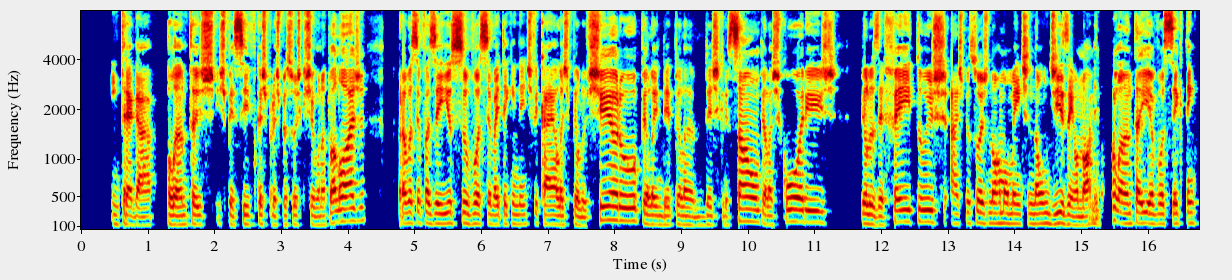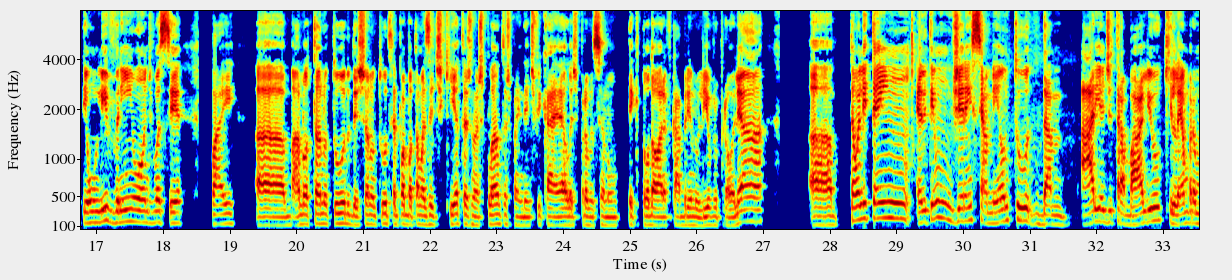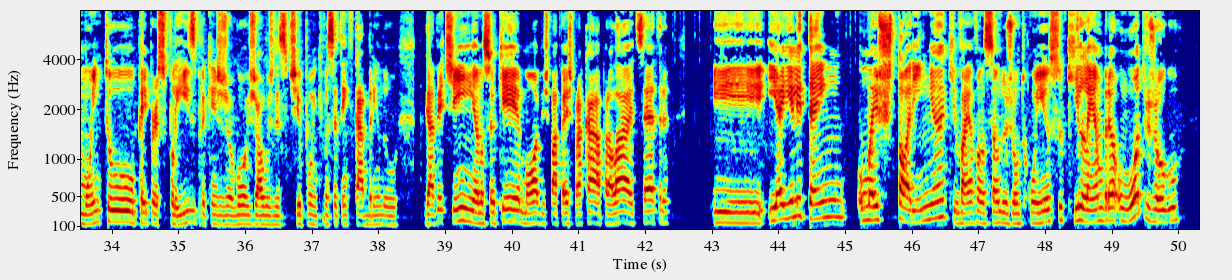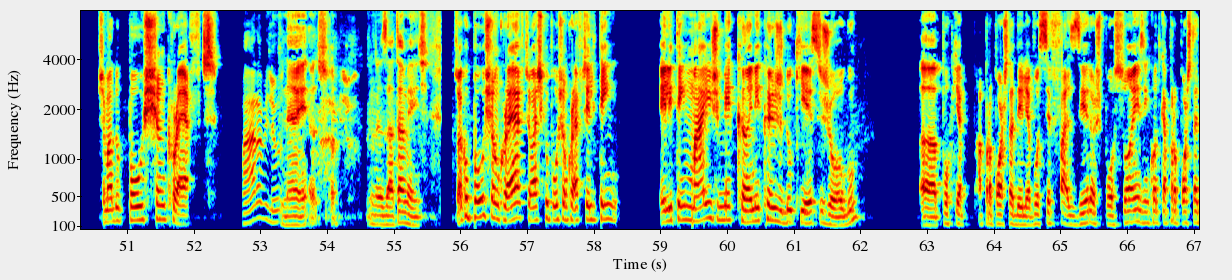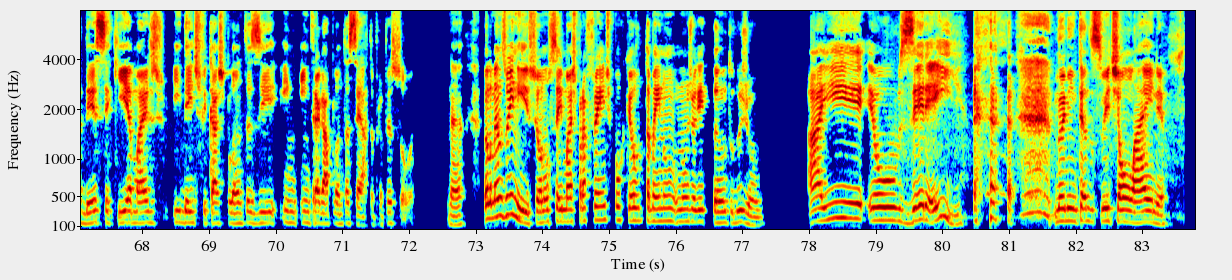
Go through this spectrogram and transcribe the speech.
entregar plantas específicas para as pessoas que chegam na tua loja. Para você fazer isso, você vai ter que identificar elas pelo cheiro, pela, pela descrição, pelas cores, pelos efeitos. As pessoas normalmente não dizem o nome da planta e é você que tem que ter um livrinho onde você vai uh, anotando tudo, deixando tudo. Você pode botar umas etiquetas nas plantas para identificar elas, para você não ter que toda hora ficar abrindo o livro para olhar. Uh, então ele tem, ele tem um gerenciamento da área de trabalho que lembra muito Papers, Please, para quem já jogou jogos desse tipo, em que você tem que ficar abrindo gavetinha, não sei o que, move os papéis para cá, para lá, etc. E, e aí ele tem uma historinha que vai avançando junto com isso, que lembra um outro jogo chamado Potion Craft, Maravilhoso. Né? Exatamente. Só que o Potion Craft, eu acho que o Potion Craft ele tem, ele tem mais mecânicas do que esse jogo. Uh, porque a, a, proposta dele é você fazer as poções, enquanto que a proposta desse aqui é mais identificar as plantas e entregar a planta certa para a pessoa. Né? Pelo menos o início, eu não sei mais para frente porque eu também não, não joguei tanto do jogo. Aí eu zerei no Nintendo Switch Online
